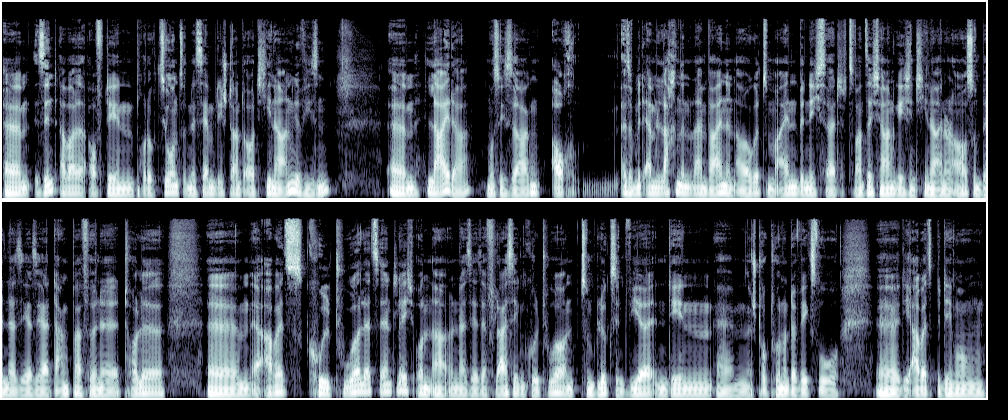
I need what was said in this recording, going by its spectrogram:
ähm, sind aber auf den Produktions- und Assembly-Standort China angewiesen. Ähm, leider, muss ich sagen, auch also mit einem lachenden und einem weinenden Auge. Zum einen bin ich seit 20 Jahren gehe ich in China ein und aus und bin da sehr, sehr dankbar für eine tolle ähm, Arbeitskultur letztendlich und äh, einer sehr, sehr fleißigen Kultur. Und zum Glück sind wir in den ähm, Strukturen unterwegs, wo äh, die Arbeitsbedingungen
